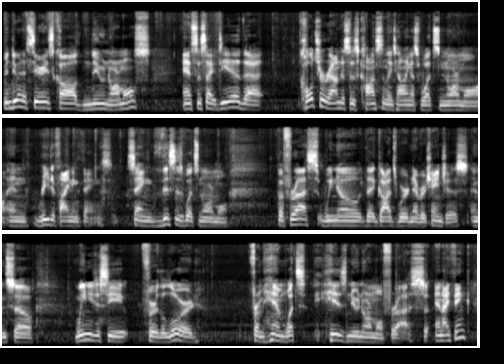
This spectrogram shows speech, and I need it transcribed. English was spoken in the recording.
been doing a series called New Normals, and it's this idea that culture around us is constantly telling us what's normal and redefining things, saying this is what's normal. But for us, we know that God's word never changes. And so we need to see for the Lord, from Him, what's His new normal for us. And I think,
